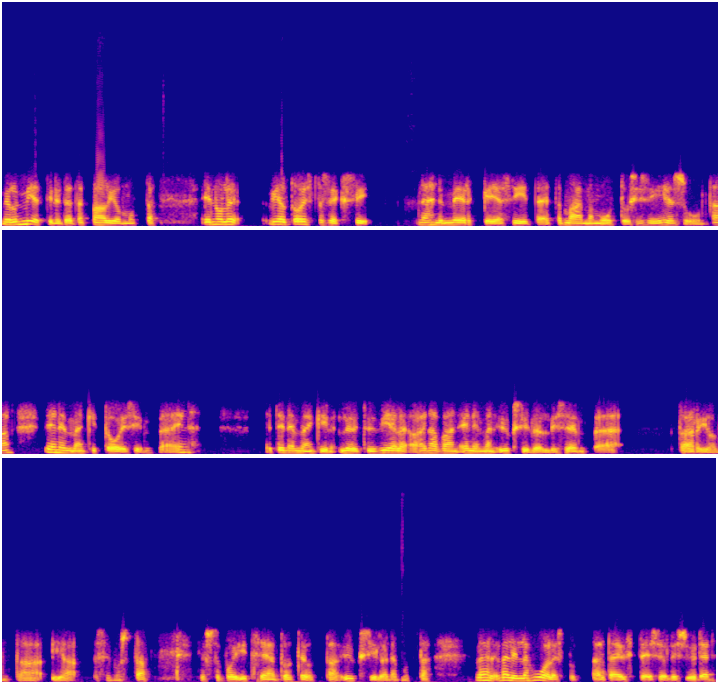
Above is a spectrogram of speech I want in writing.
me olen miettinyt tätä paljon, mutta en ole vielä toistaiseksi nähnyt merkkejä siitä, että maailma muuttuisi siihen suuntaan enemmänkin toisinpäin. Että enemmänkin löytyy vielä aina vain enemmän yksilöllisempää tarjontaa ja semmoista, jossa voi itseään toteuttaa yksilönä, mutta välillä huolestuttaa tämä yhteisöllisyyden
